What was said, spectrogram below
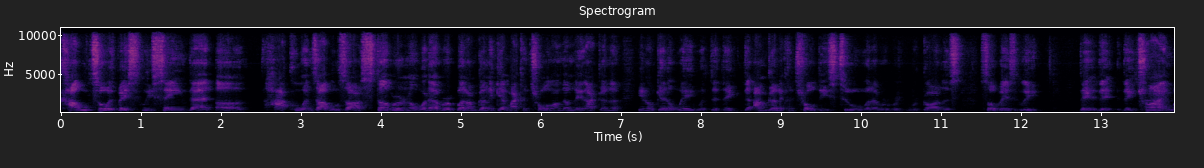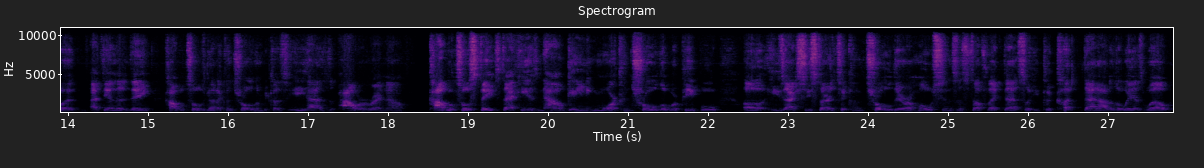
Kabuto is basically saying that uh, Haku and Zabuza are stubborn or whatever, but I'm to get my control on them. They're not to, you know, get away with it. They, they I'm to control these two or whatever, regardless. So basically, they, they, they trying, but at the end of the day, Kabuto is to control them because he has the power right now. Kabuto states that he is now gaining more control over people uh, he's actually starting to control their emotions and stuff like that, so he could cut that out of the way as well.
